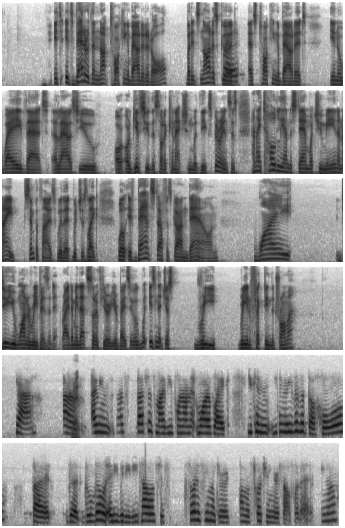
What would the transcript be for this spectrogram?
It's it's better than not talking about it at all, but it's not as good Right. as talking about it in a way that allows you or, or gives you this sort of connection with the experiences. And I totally understand what you mean, and I sympathize with it, which is like, well, if bad stuff has gone down, why do you want to revisit it, right? I mean, that's sort of your your basic. Isn't it just re re-inflicting the trauma? Yeah. Um, Right. I mean, that's that's just my viewpoint on it. More of like you can you can revisit the whole, but the the little itty bitty details just sort of seem like you're almost torturing yourself with it. You know?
